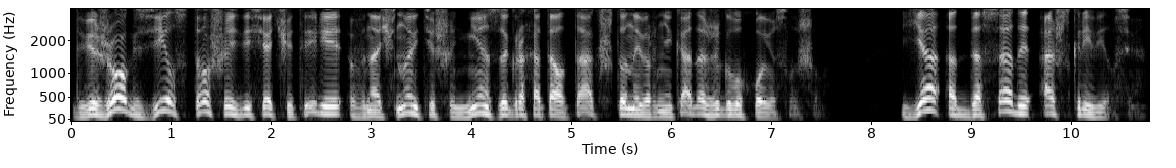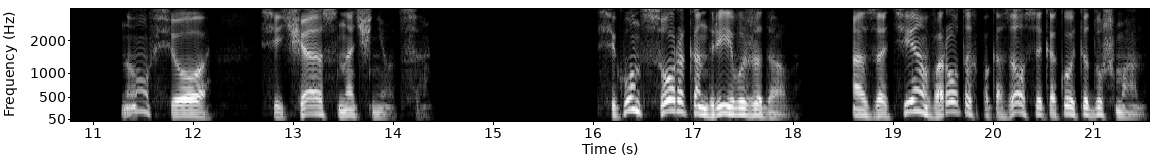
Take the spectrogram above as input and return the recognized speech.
Движок ЗИЛ-164 в ночной тишине загрохотал так, что наверняка даже глухой услышал. Я от досады аж скривился. Ну, все, сейчас начнется. Секунд сорок Андрей выжидал. А затем в воротах показался какой-то душман.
